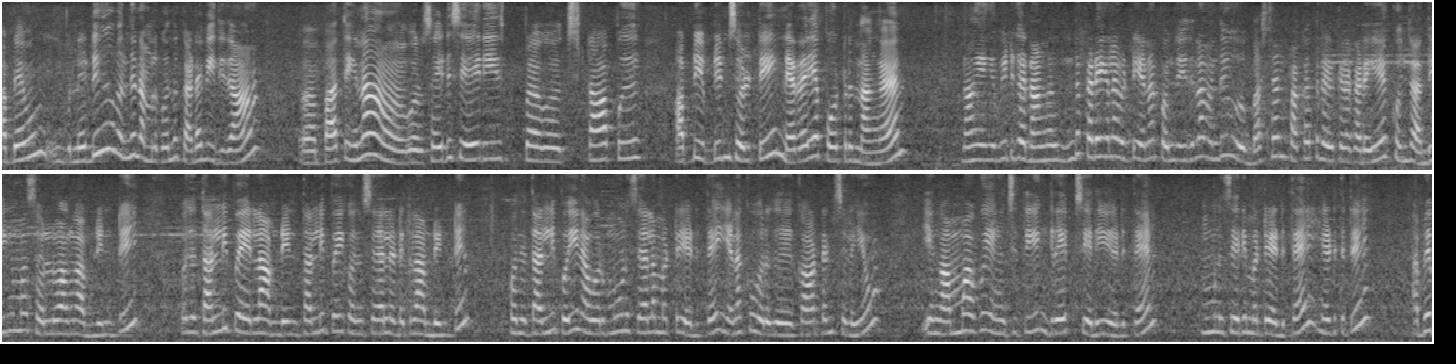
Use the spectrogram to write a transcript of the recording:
அப்படியே நெடுக வந்து நம்மளுக்கு வந்து கடை வீதி தான் பார்த்தீங்கன்னா ஒரு சைடு சேரி ஸ்டாப்பு அப்படி இப்படின்னு சொல்லிட்டு நிறைய போட்டிருந்தாங்க. நாங்கள் எங்கள் வீட்டுக்கார நாங்கள் இந்த கடைகள்லாம் விட்டு ஏன்னா கொஞ்சம் இதெல்லாம் வந்து பஸ் ஸ்டாண்ட் பக்கத்தில் இருக்கிற கடையே கொஞ்சம் அதிகமாக சொல்லுவாங்க அப்படின்ட்டு கொஞ்சம் தள்ளி போயிடலாம் அப்படின்னு தள்ளி போய் கொஞ்சம் சேலை எடுக்கலாம் அப்படின்ட்டு கொஞ்சம் தள்ளி போய் நான் ஒரு மூணு சேலை மட்டும் எடுத்தேன். எனக்கு ஒரு காட்டன் சிலையும் எங்கள் அம்மாவுக்கும் எங்கள் சித்திக்கும் கிரேப் சேரியும் எடுத்தேன். மூணு சேரி மட்டும் எடுத்தேன். எடுத்துகிட்டு அப்படியே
